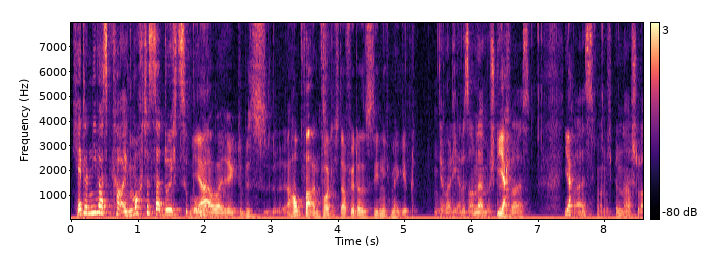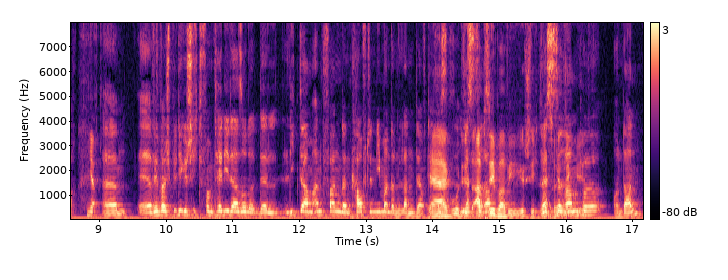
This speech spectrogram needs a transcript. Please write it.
Ich hätte nie was gekauft. Ich mochte es da durchzubummeln. Ja, aber Rick, du bist äh, hauptverantwortlich dafür, dass es die nicht mehr gibt. Ja, weil ich alles online bestelle, Ja. ich weiß. Ja. Ich weiß, Mann, ich bin ein Arschloch. Ja. Ähm, äh, auf jeden Fall spielt die Geschichte vom Teddy da so, der liegt da am Anfang, dann kauft ihn niemand, dann landet er auf der Ja, Reste- gut, ist absehbar, wie die Geschichte Resterampe und dann?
